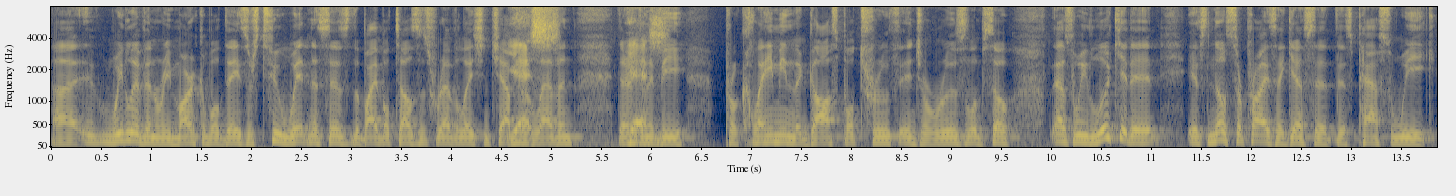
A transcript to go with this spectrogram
Uh, we live in remarkable days. There's two witnesses, the Bible tells us, Revelation chapter yes. 11. They're yes. going to be proclaiming the gospel truth in Jerusalem. So, as we look at it, it's no surprise, I guess, that this past week,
